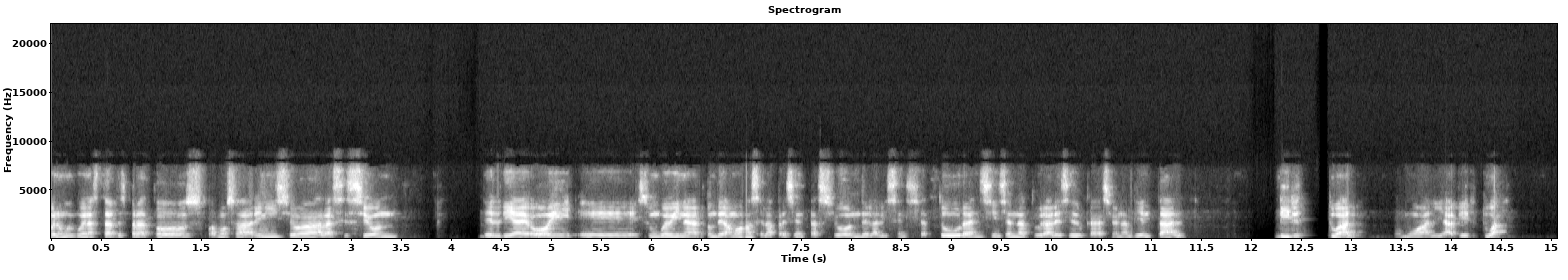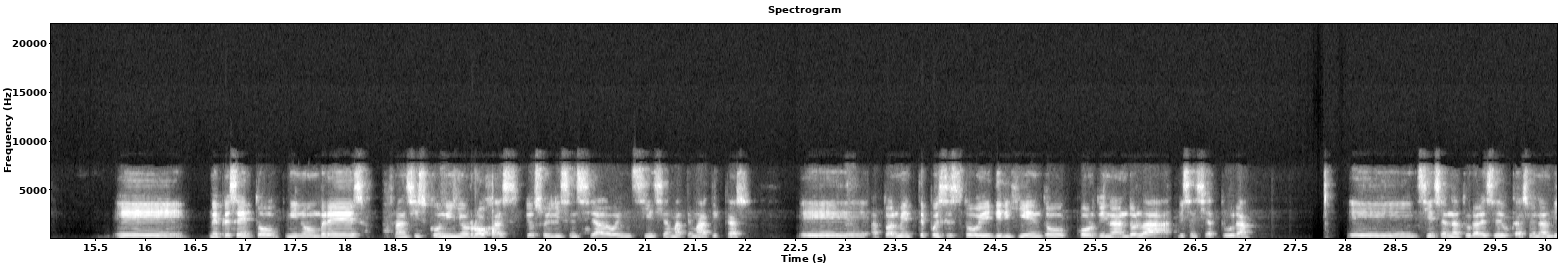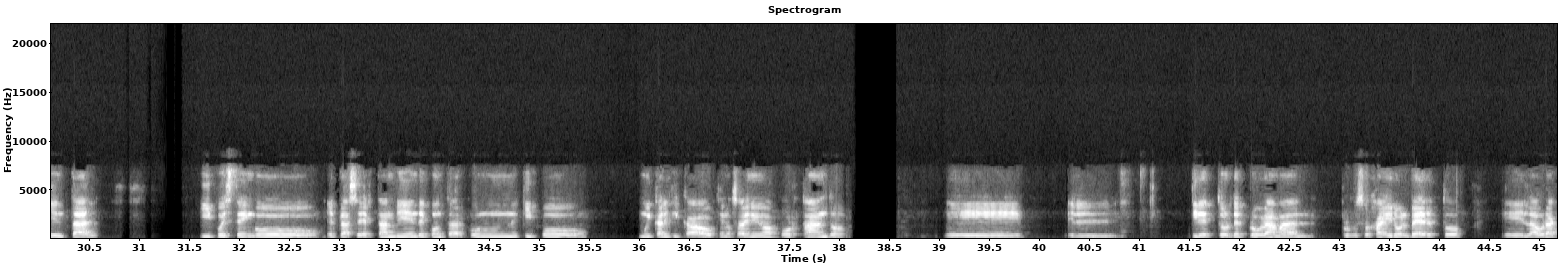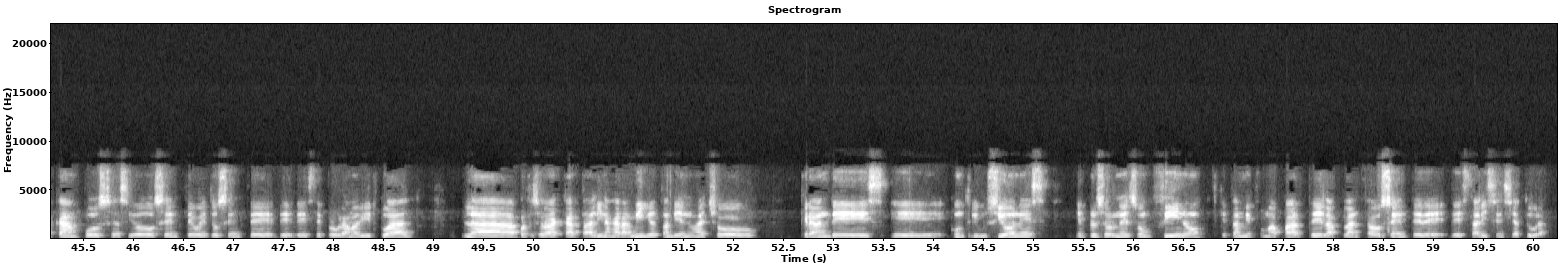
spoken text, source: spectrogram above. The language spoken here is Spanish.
Bueno, muy buenas tardes para todos. Vamos a dar inicio a la sesión del día de hoy. Eh, es un webinar donde vamos a hacer la presentación de la licenciatura en Ciencias Naturales y Educación Ambiental virtual o modalidad virtual. Eh, me presento, mi nombre es Francisco Niño Rojas, yo soy licenciado en Ciencias Matemáticas. Eh, actualmente pues estoy dirigiendo, coordinando la licenciatura en Ciencias Naturales y Educación Ambiental. Y pues tengo el placer también de contar con un equipo muy calificado que nos ha venido aportando. Eh, el director del programa, el profesor Jairo Alberto, eh, Laura Campos, ha sido docente o es docente de, este programa virtual. La profesora Catalina Jaramillo también nos ha hecho grandes eh, contribuciones el profesor Nelson Fino, que también forma parte de la planta docente de, esta licenciatura.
